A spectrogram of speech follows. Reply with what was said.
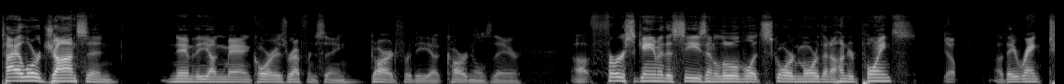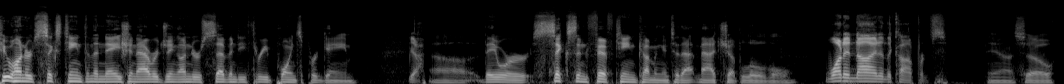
Ty-Laur Johnson name of the young man Corey is referencing, guard for the uh, Cardinals there. Uh, first game of the season, Louisville had scored more than 100 points. Yep. Uh, they ranked 216th in the nation, averaging under 73 points per game. Yeah. Uh, they were 6 and 15 coming into that matchup, Louisville. 1 and 9 in the conference. Yeah, so.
